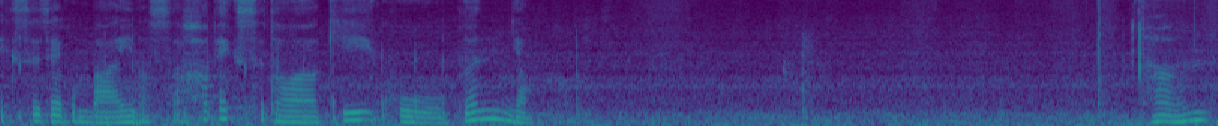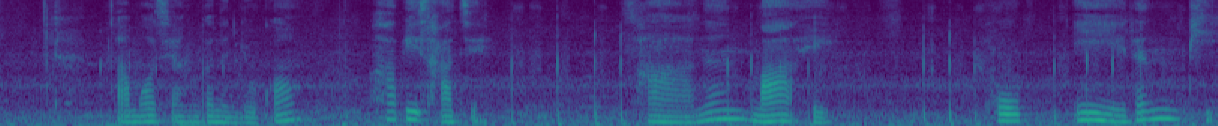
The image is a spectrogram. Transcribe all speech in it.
x제곱 마이너스 합 x 더하기 곱은 0 다음 나머지 한근은 요거. 합이 4지. 4는 마 A. 곱 1은 B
